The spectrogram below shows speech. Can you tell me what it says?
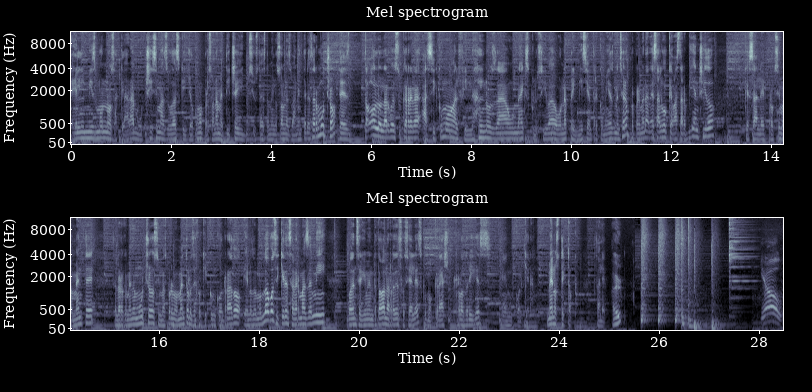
él mismo nos aclara muchísimas dudas que yo como persona metiche y si ustedes también lo son les van a interesar mucho. Desde todo lo largo de su carrera, así como al final nos da una exclusiva o una primicia entre comillas, menciona por primera vez algo que va a estar bien chido, que sale próximamente. Se lo recomiendo mucho, sin más por el momento los dejo aquí con Conrado y nos vemos luego. Si quieren saber más de mí, pueden seguirme en todas las redes sociales como Crash Rodríguez en cualquiera, menos TikTok. Sale. Yo,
